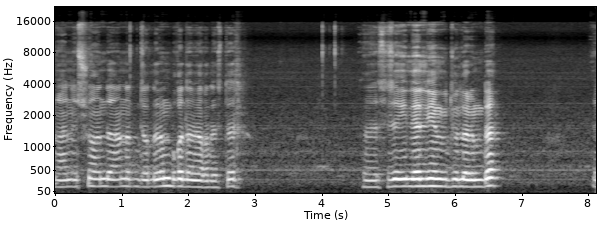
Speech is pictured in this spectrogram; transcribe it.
Yani şu anda anlatacaklarım bu kadar arkadaşlar. Ee, size ilerleyen videolarımda ee,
